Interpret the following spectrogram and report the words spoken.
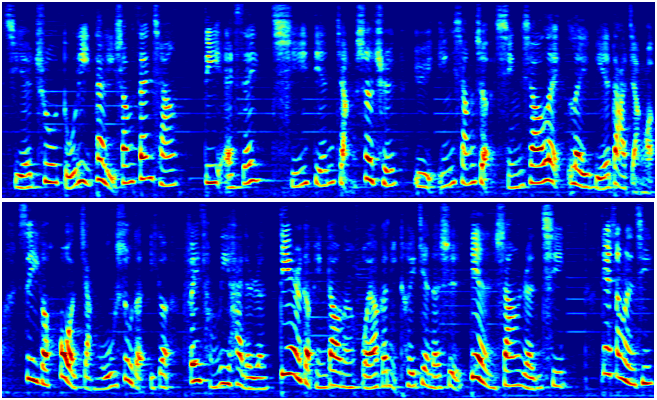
杰出独立代理商三强。DSA 起点奖社群与影响者行销类类别大奖哦，是一个获奖无数的一个非常厉害的人。第二个频道呢，我要跟你推荐的是电商人妻。电商人妻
